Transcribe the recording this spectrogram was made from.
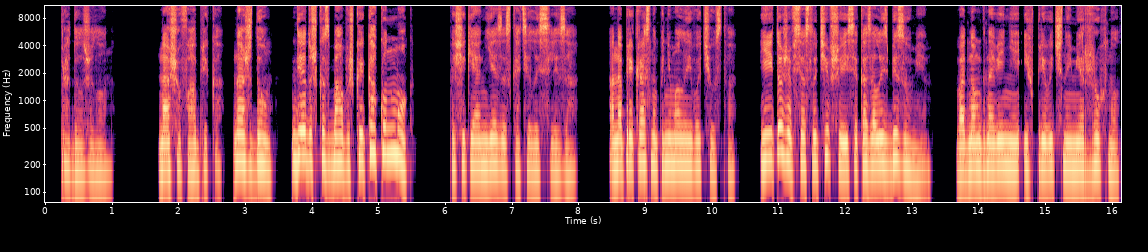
— продолжил он. «Наша фабрика, наш дом, дедушка с бабушкой, как он мог?» По щеке Аньезы скатилась слеза. Она прекрасно понимала его чувства. Ей тоже все случившееся казалось безумием. В одно мгновение их привычный мир рухнул,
